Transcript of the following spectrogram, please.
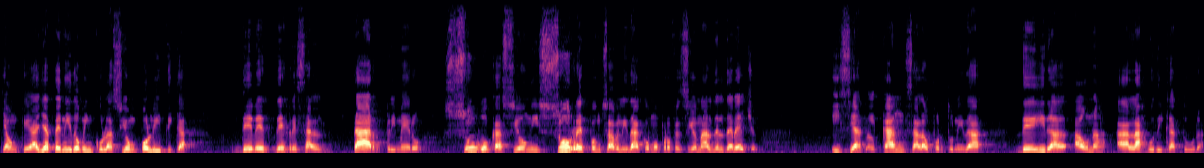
que aunque haya tenido vinculación política, debe de resaltar primero su vocación y su responsabilidad como profesional del derecho y se alcanza la oportunidad de ir a, una, a la judicatura.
